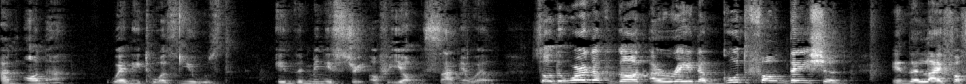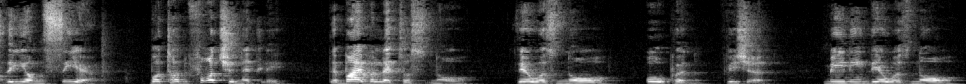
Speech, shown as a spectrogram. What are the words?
and honor when it was used in the ministry of young Samuel. So the word of God arrayed a good foundation in the life of the young seer. But unfortunately, the Bible let us know there was no open vision, meaning there was no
